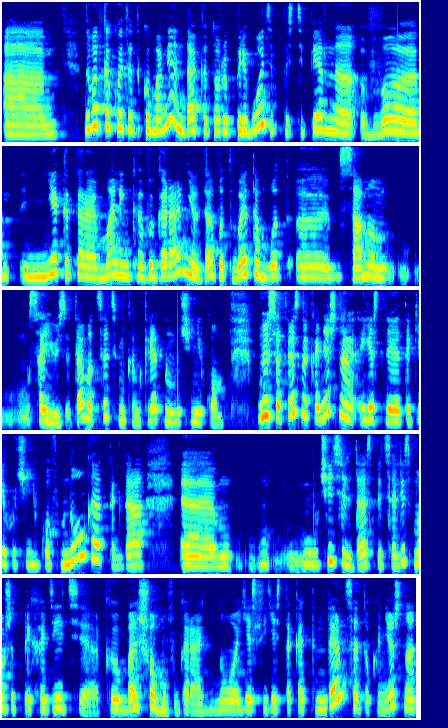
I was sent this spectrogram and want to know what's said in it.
а, ну, вот какой-то такой момент, да, который приводит постепенно в некоторое маленькое выгорание, да, вот в этом вот э, самом союзе, да, вот с этим конкретным учеником. Ну и, соответственно, конечно, если таких учеников много, тогда э, учитель, да, специалист может приходить э, к большому выгоранию. Но если есть такая тенденция, то, конечно,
